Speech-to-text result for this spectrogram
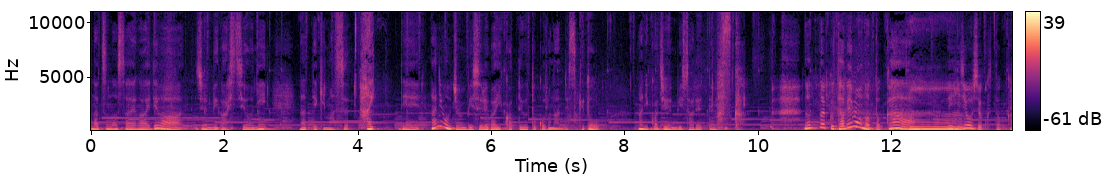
夏の災害では準備が必要になってきます。はい。で何を準備すればいいかというところなんですけど何か準備されてますか？なんとなく食べ物とか、ね、非常食とか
